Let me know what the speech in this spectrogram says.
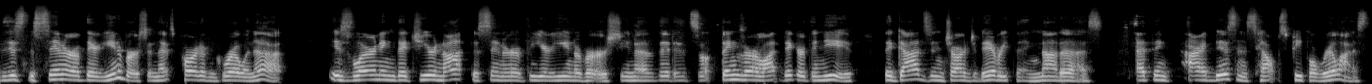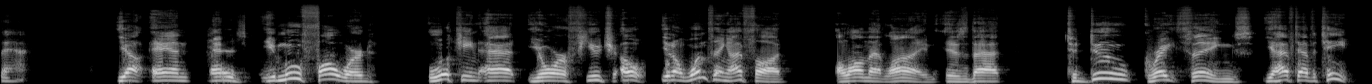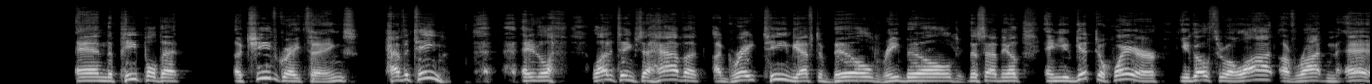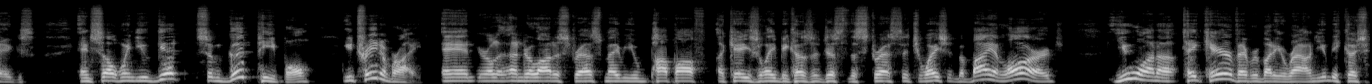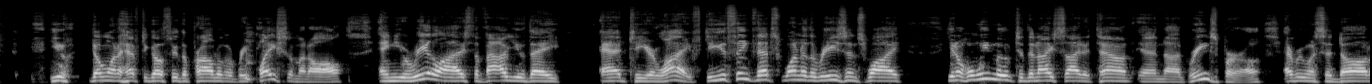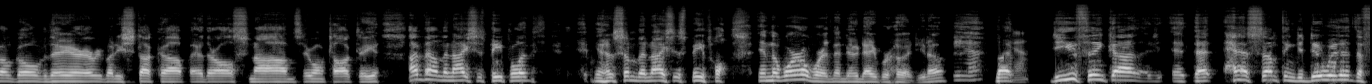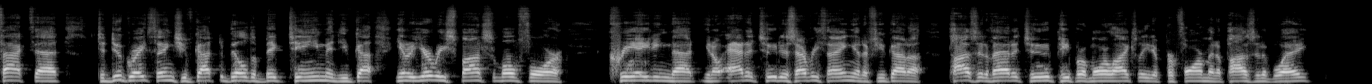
is the center of their universe, and that's part of growing up is learning that you're not the center of your universe. You know that it's things are a lot bigger than you that God's in charge of everything, not us. I think our business helps people realize that. Yeah. And as you move forward, looking at your future, oh, you know, one thing I've thought along that line is that to do great things, you have to have a team. And the people that achieve great things have a team and a lot of teams to have a, a great team, you have to build, rebuild, this, that, and the other. And you get to where you go through a lot of rotten eggs. And so when you get some good people, you treat them right. And you're under a lot of stress. Maybe you pop off occasionally because of just the stress situation. But by and large, you want to take care of everybody around you because you don't want to have to go through the problem of replace them at all. And you realize the value they add to your life. Do you think that's one of the reasons why? You know, when we moved to the nice side of town in uh, Greensboro, everyone said, "No, don't go over there. Everybody's stuck up. They're all snobs. They won't talk to you." I found the nicest people, in, you know, some of the nicest people in the world were in the new neighborhood. You know, yeah. But yeah. Do you think uh, that has something to do with it? The fact that to do great things, you've got to build a big team, and you've got, you know, you're responsible for creating that, you know, attitude is everything. And if you've got a positive attitude, people are more likely to perform in a positive way.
